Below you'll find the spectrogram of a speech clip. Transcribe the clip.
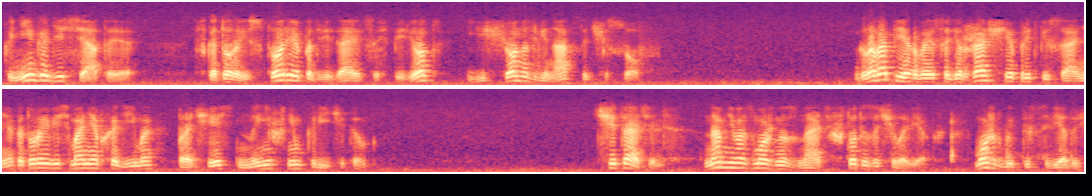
Книга десятая, в которой история подвигается вперед еще на 12 часов. Глава первая, содержащая предписание, которое весьма необходимо прочесть нынешним критикам. Читатель, нам невозможно знать, что ты за человек. Может быть, ты сведущ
